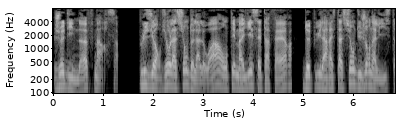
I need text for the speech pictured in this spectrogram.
jeudi 9 mars. Plusieurs violations de la loi ont émaillé cette affaire, depuis l'arrestation du journaliste,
